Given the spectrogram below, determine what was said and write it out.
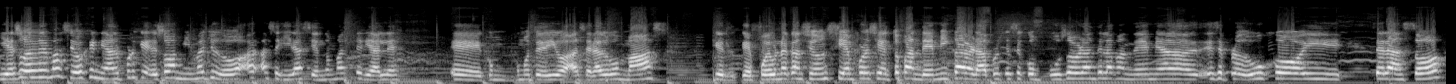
Y eso es demasiado genial porque eso a mí me ayudó a, seguir haciendo materiales, eh, como, como, te digo, hacer algo más, que, que fue una canción 100% pandémica, ¿verdad? Porque se compuso durante la pandemia, se produjo y se lanzó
